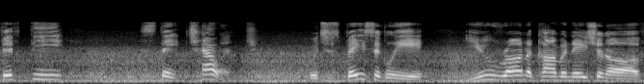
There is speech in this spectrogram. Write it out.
50 State Challenge, which is basically you run a combination of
